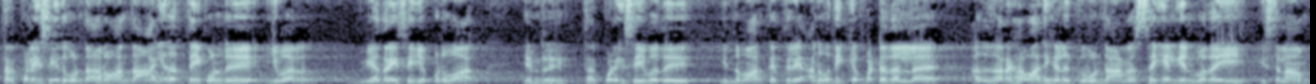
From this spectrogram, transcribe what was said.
தற்கொலை செய்து கொண்டாரோ அந்த ஆயுதத்தை கொண்டு இவர் வேதனை செய்யப்படுவார் என்று தற்கொலை செய்வது இந்த மார்க்கத்திலே அனுமதிக்கப்பட்டதல்ல. அது நரகவாதிகளுக்கு உண்டான செயல் என்பதை இஸ்லாம்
